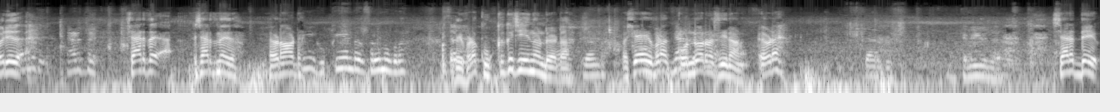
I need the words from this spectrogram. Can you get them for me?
ഒരു ഇത്. ശരത്ത് ശരത്തിന് ഇത് എവിടെ നോട്ടെ ഇവിടെ കുക്കൊക്കെ ചെയ്യുന്നുണ്ട് കേട്ടോ. പക്ഷേ ഇവിടെ കൊണ്ടുവരുന്ന സീനാണ്. എവിടെ? ശരത് ദേവ്.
